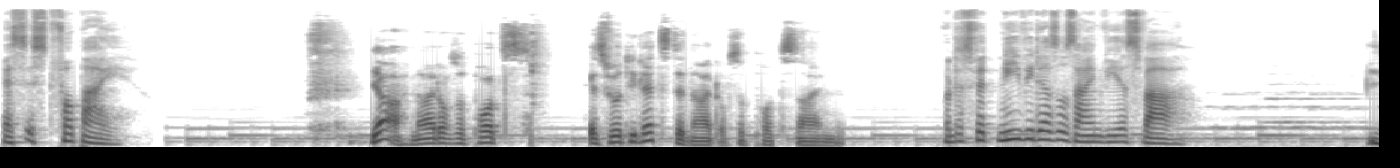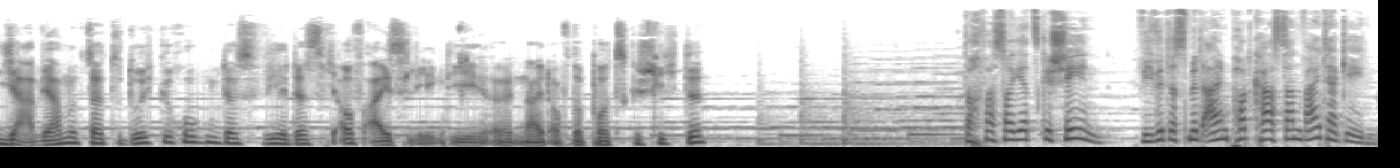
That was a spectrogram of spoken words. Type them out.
Es ist vorbei. Ja, Night of the Pots. Es wird die letzte Night of the Pots sein. Und es wird nie wieder so sein, wie es war. Ja, wir haben uns dazu durchgerungen, dass wir das auf Eis legen, die äh, Night of the Pots Geschichte. Doch was soll jetzt geschehen? Wie wird es mit allen Podcastern weitergehen?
